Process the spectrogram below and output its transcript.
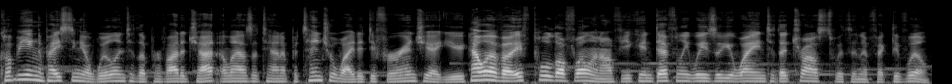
Copying and pasting your will into the provided chat allows the town a potential way to differentiate you, however, if pulled off well enough, you can definitely weasel your way into their trust with an effective will.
